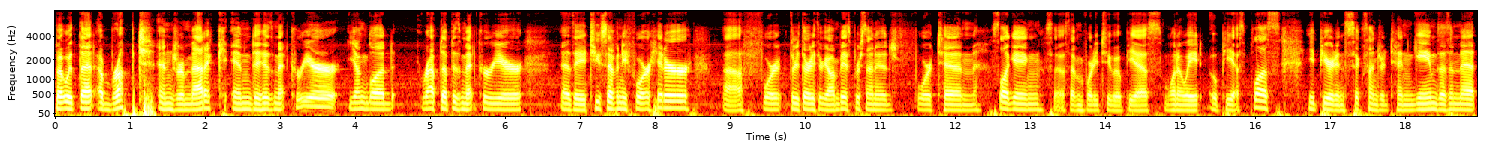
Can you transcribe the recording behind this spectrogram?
But with that abrupt and dramatic end to his Met career, Youngblood wrapped up his Met career as a 274 hitter, uh, 4, 333 on base percentage, 410 slugging, so 742 OPS, 108 OPS plus. He appeared in 610 games as a Met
